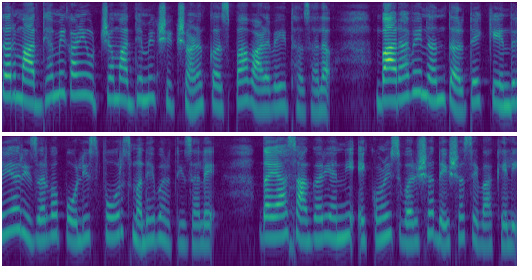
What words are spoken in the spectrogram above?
तर माध्यमिक आणि उच्च माध्यमिक शिक्षण कसबा वाळवे इथं झालं. बारावी नंतर ते केंद्रीय रिझर्व्ह पोलीस फोर्समध्ये भरती झाले. दयासागर यांनी एकोणीस वर्ष देशसेवा केली.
